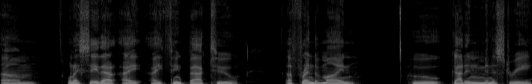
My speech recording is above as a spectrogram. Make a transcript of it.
Um, when I say that, I I think back to a friend of mine who got in ministry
